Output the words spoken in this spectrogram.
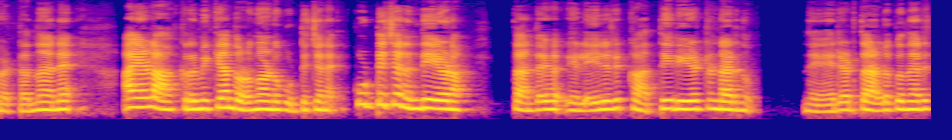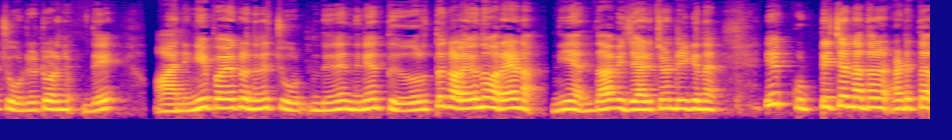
പെട്ടെന്ന് തന്നെ അയാൾ ആക്രമിക്കാൻ തുടങ്ങുകയാണ് കുട്ടിച്ചനെ. കുട്ടിച്ചൻ എന്ത് ചെയ്യണം? തന്റെ ഇലയിലൊരു കത്തി ഇരിയിട്ടുണ്ടായിരുന്നു നേരെ അടുത്ത് ആൾക്ക് നേരെ ചൂണ്ടിയിട്ട് പറഞ്ഞു ദേ അനങ്ങി പോയൊക്കെ നിന്നെ ചൂ നിന്നെ നിന്നെ തീർത്ത് കളയുമെന്ന് പറയണം. നീ എന്താ വിചാരിച്ചോണ്ടിരിക്കുന്നത് ഈ കുട്ടിച്ചൻ അത് അടുത്ത്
